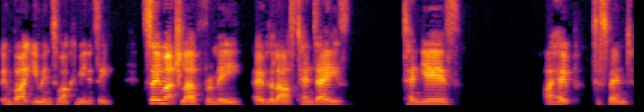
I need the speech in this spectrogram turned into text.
invite you into our community. So much love from me over the last 10 days, 10 years. I hope to spend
